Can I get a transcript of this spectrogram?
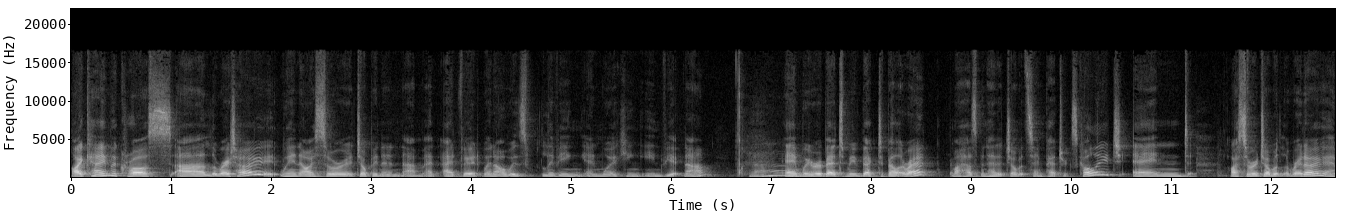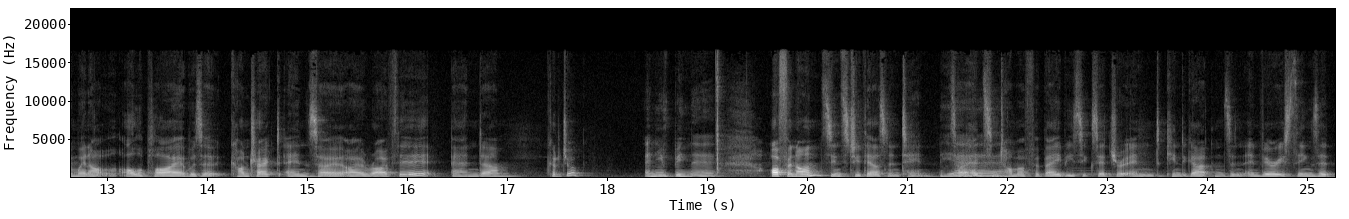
I came across uh, Loreto when I saw a job in an, um, an advert when I was living and working in Vietnam. Ah. And we were about to move back to Ballarat. My husband had a job at St. Patrick's College, and I saw a job at Loreto. And when I'll, I'll apply, it was a contract. And so I arrived there and um, got a job And you've been there. off and on since 2010. So I had some time off for babies, etc., and kindergartens and, and various things that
